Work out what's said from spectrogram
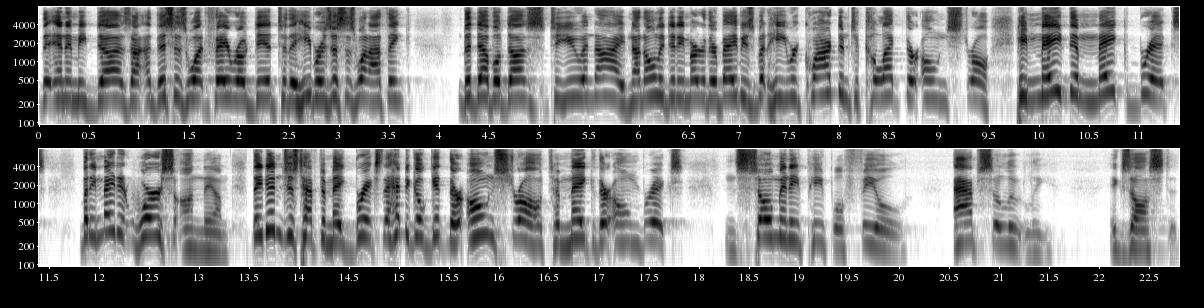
the enemy does, I, this is what Pharaoh did to the Hebrews. This is what I think the devil does to you and I. Not only did he murder their babies, but he required them to collect their own straw. He made them make bricks, but he made it worse on them. They didn't just have to make bricks, they had to go get their own straw to make their own bricks. And so many people feel absolutely exhausted.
